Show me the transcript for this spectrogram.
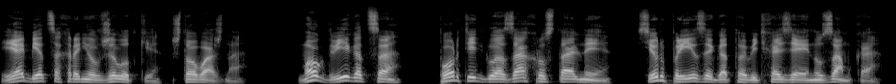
и обед сохранил в желудке, что важно. Мог двигаться, портить глаза хрустальные, сюрпризы готовить хозяину замка.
